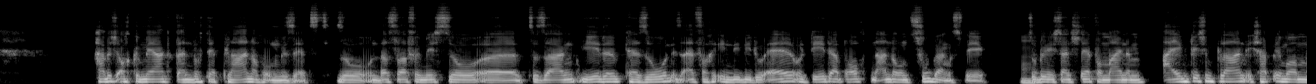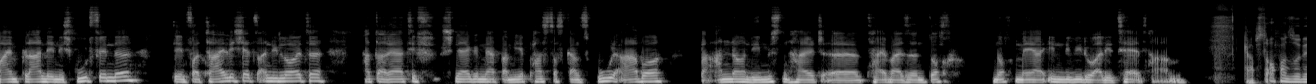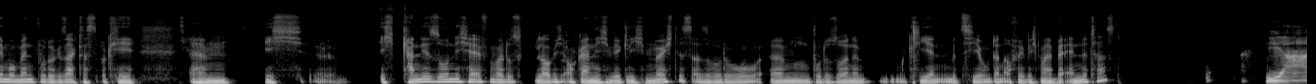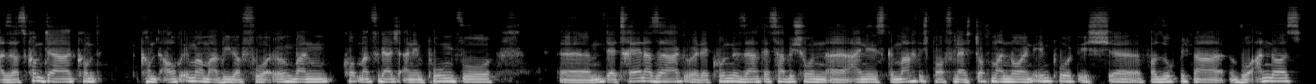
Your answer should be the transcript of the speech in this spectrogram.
habe ich auch gemerkt, dann wird der Plan auch umgesetzt. So, und das war für mich so äh, zu sagen, jede Person ist einfach individuell und jeder braucht einen anderen Zugangsweg. So hm. bin ich dann schnell von meinem eigentlichen Plan. Ich habe immer meinen Plan, den ich gut finde, den verteile ich jetzt an die Leute. Hat da relativ schnell gemerkt, bei mir passt das ganz gut, aber bei anderen, die müssen halt äh, teilweise doch noch mehr Individualität haben. Gab es da auch mal so den Moment, wo du gesagt hast, okay, ähm, ich, äh, ich kann dir so nicht helfen, weil du es, glaube ich, auch gar nicht wirklich möchtest, also wo du, ähm, wo du so eine Klientenbeziehung dann auch wirklich mal beendet hast? Ja, also das kommt ja, kommt, kommt auch immer mal wieder vor. Irgendwann kommt man vielleicht an den Punkt, wo ähm, der Trainer sagt oder der Kunde sagt, jetzt habe ich schon äh, einiges gemacht, ich brauche vielleicht doch mal einen neuen Input, ich äh, versuche mich mal woanders.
